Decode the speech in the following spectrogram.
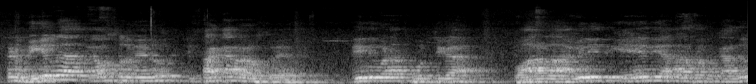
ఇక్కడ మిగిలిన వ్యవస్థలు వేరు సహకార వ్యవస్థ వేరు దీన్ని కూడా పూర్తిగా వాళ్ళ అవినీతికి ఏది అనర్హం కాదు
